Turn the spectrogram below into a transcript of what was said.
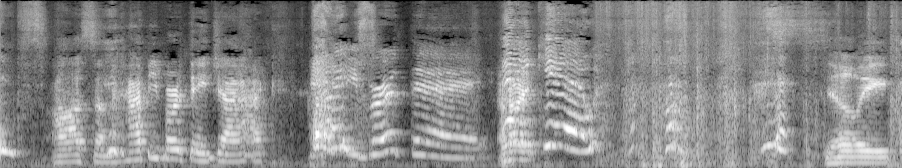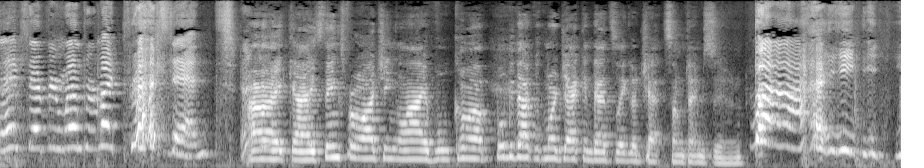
presents. Awesome. Happy birthday, Jack. Happy birthday! All right. Thank you. Silly. Thanks everyone for my presents. All right, guys. Thanks for watching live. We'll come up. We'll be back with more Jack and Dad's Lego chat sometime soon. Bye.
